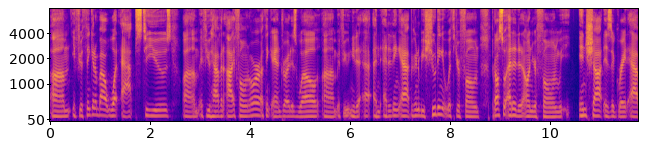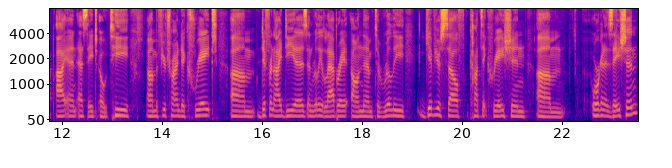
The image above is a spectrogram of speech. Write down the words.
Um if you're thinking about what apps to use um if you have an iphone or i think android as well um if you need a, an editing app you're going to be shooting it with your phone but also edit it on your phone. We, InShot is a great app, I N S H O T. Um, if you're trying to create um, different ideas and really elaborate on them to really give yourself content creation um, organization,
